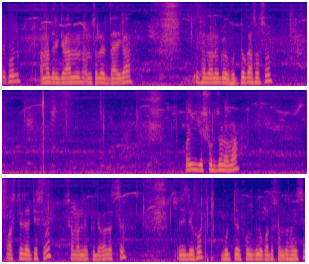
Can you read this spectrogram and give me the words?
দেখুন, আমাদের গ্রাম অঞ্চলের জায়গা। এখানে অনেকগুলো ভুট্টো গাছ আছে। ওই যে সূর্য মামা আসতে যাইতেছে, সামান্য একটু দেখা যাচ্ছে। এই যে দেখো, ভুট্টের ফুলগুলো কত সুন্দর হয়েছে।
